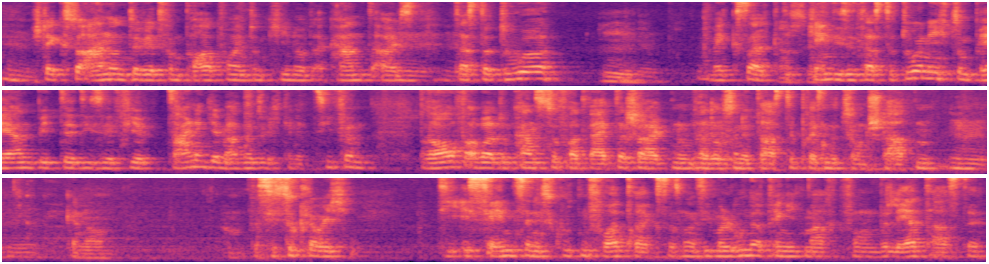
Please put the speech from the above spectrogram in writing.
Mhm. steckst du an und der wird von PowerPoint und Keynote erkannt als Mhm. Tastatur. Max sagt, ich kenne diese Tastatur nicht, zum Pairen bitte diese vier Zahlen geben. Hat natürlich keine Ziffern drauf, aber du kannst sofort weiterschalten und halt auch so eine Taste-Präsentation starten. Mhm. Genau. Das ist so, glaube ich, die Essenz eines guten Vortrags, dass man sich mal unabhängig macht von der Leertaste.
